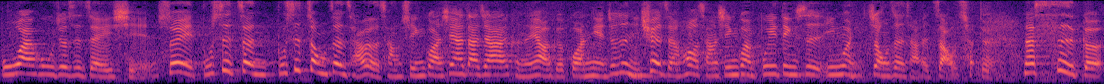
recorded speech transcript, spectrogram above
不外乎就是这一些，所以不是症不是重症才会有长新冠。现在大家可能要有一个观念，就是你确诊后长新冠不一定是因为你重症才会造成。对，那四个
